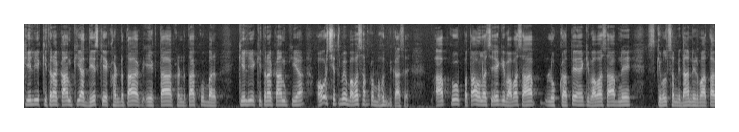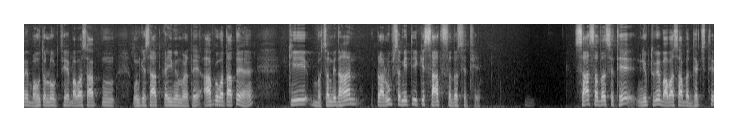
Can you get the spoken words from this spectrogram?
के लिए कितना काम किया, देश के अखंडता, एकता, अखंडता को के लिए कितना काम किया, और क्षेत्र में बाबा साहब का बहुत विकास है। आपको पता होना चाहिए कि बाबा साहब, लोग कहते हैं कि बाबा साहब ने केवल संविधान निर्माता में बहुत लोग थे, बाबा साहब उनके साथ कई मेंबर थे। आपको बताते हैं कि संविधान प्रारूप समिति के सात सदस्य थे। सात सदस्य थे, नियुक्त हुए, बाबा साहब अध्यक्ष थे।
